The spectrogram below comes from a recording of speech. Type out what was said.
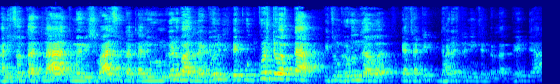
आणि स्वतःतला आत्मविश्वास स्वतःतला निवडून बाजूला ठेवून एक उत्कृष्ट वक्ता इथून घडून जावं यासाठी धाडस ट्रेनिंग सेंटरला भेट द्या.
